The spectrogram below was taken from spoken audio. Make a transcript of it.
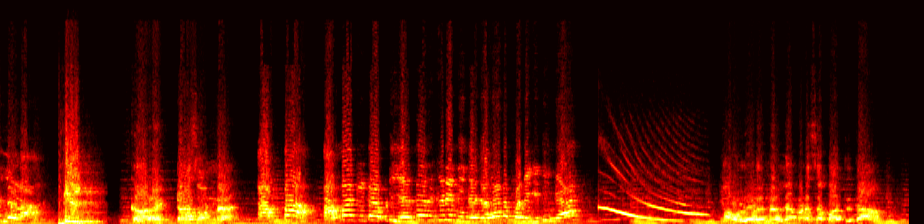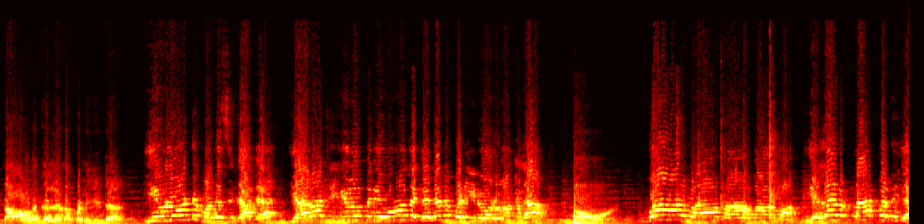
இல்லடா. கரெக்ட் பார்த்து தான் நான் அவளை கல்யாணம் பண்ணிக்கிட்டேன். இவ்வளோண்டு மனசுக்காக யாராச்சும் இவ்வளவு பெரிய உருவத்தை கல்யாணம் பண்ணிட்டு வருவாங்களா? வா வா வா வா வா எல்லாரும் பிளான் பண்ணுங்க.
